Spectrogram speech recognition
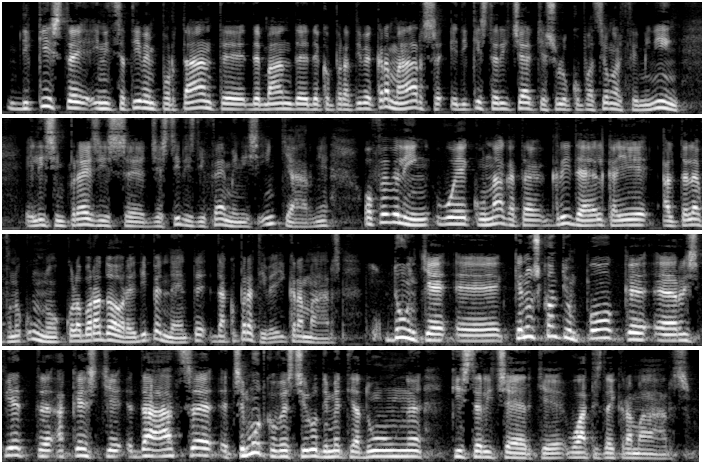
di queste iniziative importanti delle bande de cooperative Cramars e di queste ricerche sull'occupazione al femminile e le imprese gestite di femminis in chiarnie, o Fevelin vuole con Agata Gridel che è al telefono con noi, collaboratore e dipendente da cooperative i Cramars. Dunque, eh, che non sconti un po' che eh, rispetto a queste date, eh, c'è molto che di mettere ad un queste ricerche, vuotis dai Cramars?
